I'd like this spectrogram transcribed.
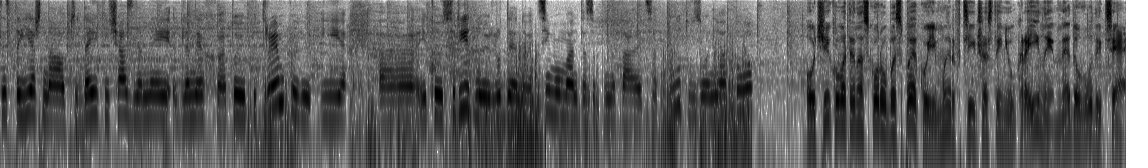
Ти стаєш на от деякий час для неї для них е, тою підтримкою і е, якоюсь рідною людиною. Ці моменти запам'ятаються тут, в зоні АТО. Очікувати на скору безпеку і мир в цій частині України не доводиться,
